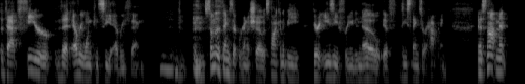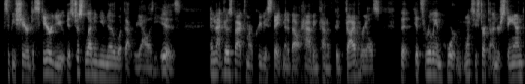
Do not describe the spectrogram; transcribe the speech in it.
that fear that everyone can see everything. Some of the things that we're going to show, it's not going to be very easy for you to know if these things are happening. And it's not meant to be shared to scare you, it's just letting you know what that reality is. And that goes back to my previous statement about having kind of good guide rails that it's really important once you start to understand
